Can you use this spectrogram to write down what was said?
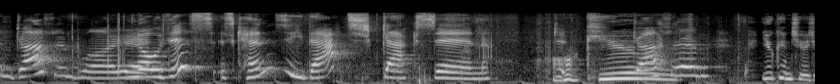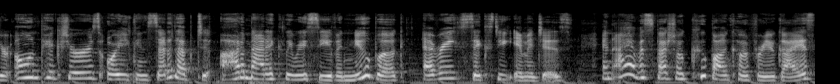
and Jackson buy it. No, this is Kenzie. That's Jackson. Oh, cute. Jackson. You can choose your own pictures or you can set it up to automatically receive a new book every 60 images. And I have a special coupon code for you guys.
